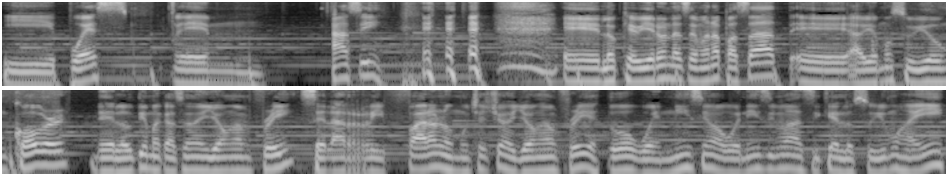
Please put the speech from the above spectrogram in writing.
y pues... Em, Ah, sí. Eh, lo que vieron la semana pasada, eh, habíamos subido un cover de la última canción de Young and Free. Se la rifaron los muchachos de Young and Free. Estuvo buenísima, buenísima. Así que lo subimos ahí.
